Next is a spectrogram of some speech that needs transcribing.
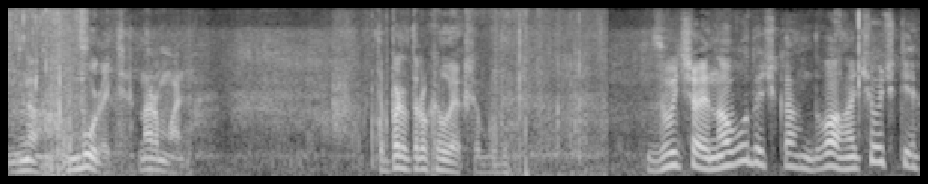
На, бурить, нормально. Тепер трохи легше буде. Звичайна вудочка, два гачочки.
